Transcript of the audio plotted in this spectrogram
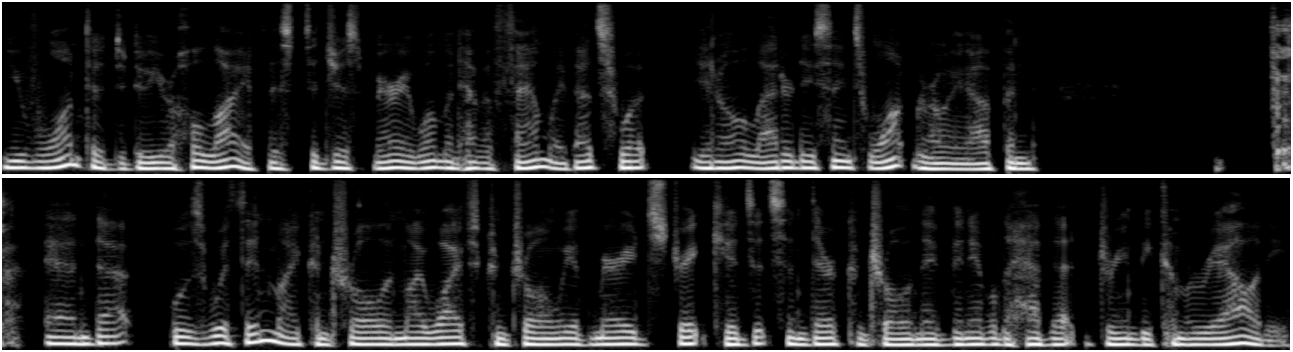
you've wanted to do your whole life is to just marry a woman, have a family. That's what, you know, Latter day Saints want growing up. And, and that was within my control and my wife's control. And we have married straight kids. It's in their control. And they've been able to have that dream become a reality.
